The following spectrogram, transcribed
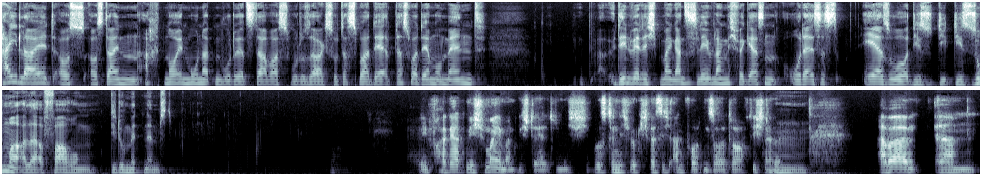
Highlight aus, aus deinen acht, neun Monaten, wo du jetzt da warst, wo du sagst, so, das war der, das war der Moment, den werde ich mein ganzes Leben lang nicht vergessen? Oder ist es eher so die, die, die Summe aller Erfahrungen, die du mitnimmst? Die Frage hat mir schon mal jemand gestellt und ich wusste nicht wirklich, was ich antworten sollte auf die Schnelle. Mm. Aber ähm,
